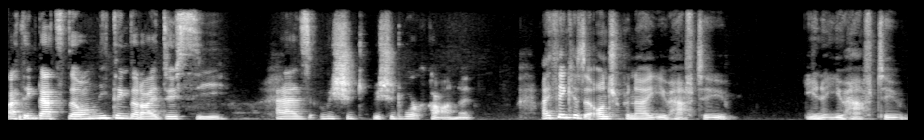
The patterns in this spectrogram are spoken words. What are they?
i think that's the only thing that i do see as we should we should work on it. I think as an entrepreneur you have to you know you have to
